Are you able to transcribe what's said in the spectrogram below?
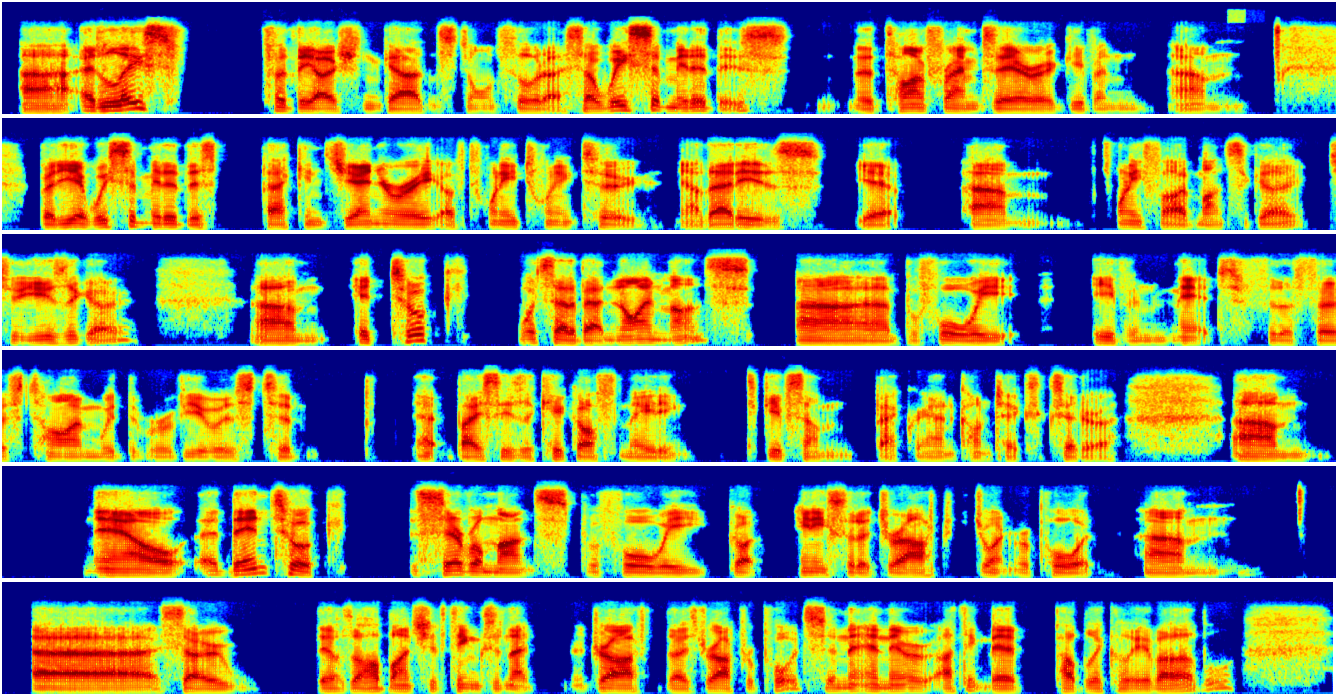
Uh, at least for the Ocean Garden storm filter. So we submitted this. The timeframes there are given, um, but yeah, we submitted this back in January of 2022. Now that is yeah, um, 25 months ago, two years ago. Um, it took what's that about nine months uh, before we even met for the first time with the reviewers to basically as a kick-off meeting to give some background context, etc. Um, now, it then took several months before we got any sort of draft joint report. Um, uh, so there was a whole bunch of things in that draft, those draft reports, and and they're I think they're publicly available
